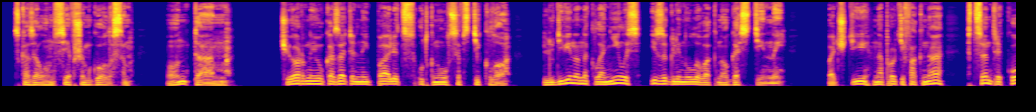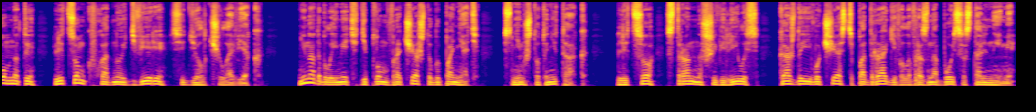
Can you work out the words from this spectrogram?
— сказал он севшим голосом. «Он там». Черный указательный палец уткнулся в стекло. Людивина наклонилась и заглянула в окно гостиной. Почти напротив окна, в центре комнаты, лицом к входной двери сидел человек. Не надо было иметь диплом врача, чтобы понять, с ним что-то не так. Лицо странно шевелилось, каждая его часть подрагивала в разнобой с остальными.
